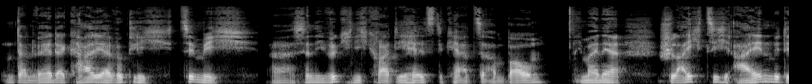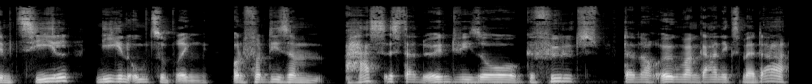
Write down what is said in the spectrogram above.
und dann wäre der Karl ja wirklich ziemlich, äh, ist ja nicht, wirklich nicht gerade die hellste Kerze am Baum. Ich meine, er schleicht sich ein mit dem Ziel, Negan umzubringen. Und von diesem Hass ist dann irgendwie so gefühlt dann auch irgendwann gar nichts mehr da.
